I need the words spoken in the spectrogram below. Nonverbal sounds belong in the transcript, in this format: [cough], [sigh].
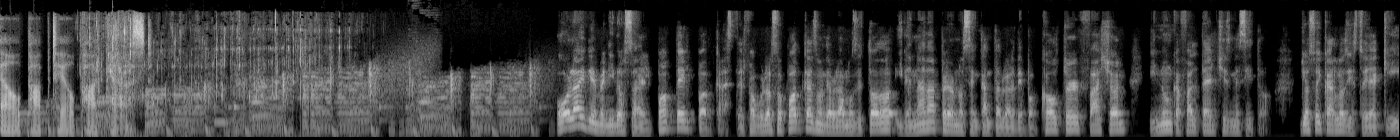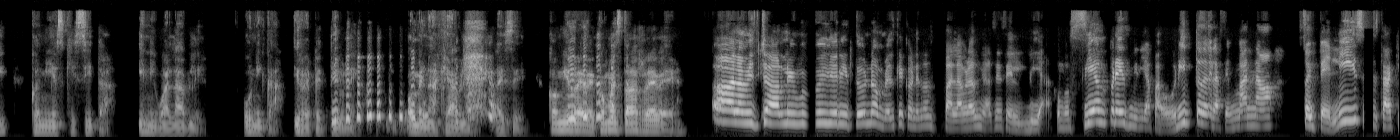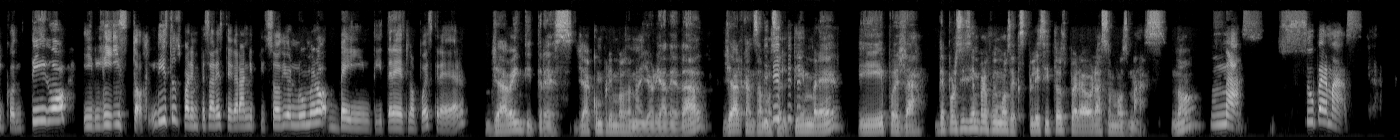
El Poptail Podcast. Hola y bienvenidos a el Poptail Podcast, el fabuloso podcast donde hablamos de todo y de nada, pero nos encanta hablar de pop culture, fashion y nunca falta el chismecito. Yo soy Carlos y estoy aquí con mi exquisita, inigualable, única, irrepetible, [laughs] homenajeable, ahí sí, con mi Rebe. ¿Cómo estás, Rebe? Hola, mi Charlie, muy bien. ¿Y tú? No, hombre, es que con esas palabras me haces el día. Como siempre, es mi día favorito de la semana. Soy feliz de estar aquí contigo y listos, listos para empezar este gran episodio número 23. ¿Lo puedes creer? Ya 23, ya cumplimos la mayoría de edad, ya alcanzamos el timbre [laughs] y pues ya, de por sí siempre fuimos explícitos, pero ahora somos más, ¿no? Más, súper más.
